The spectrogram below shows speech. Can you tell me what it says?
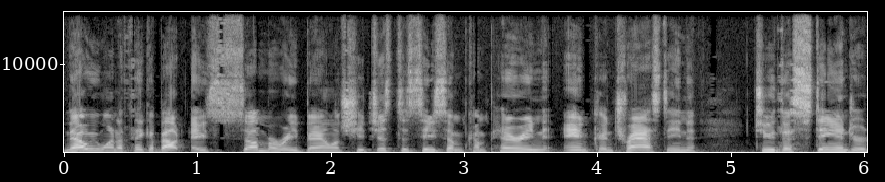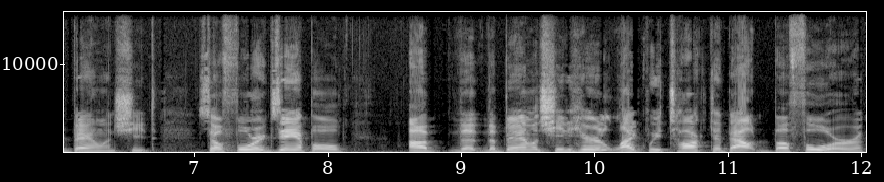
Now we want to think about a summary balance sheet just to see some comparing and contrasting to the standard balance sheet. So for example, uh, the, the balance sheet here, like we talked about before,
